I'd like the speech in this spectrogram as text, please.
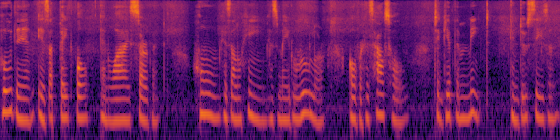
Who then is a faithful and wise servant, whom his Elohim has made ruler over his household, to give them meat in due season?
